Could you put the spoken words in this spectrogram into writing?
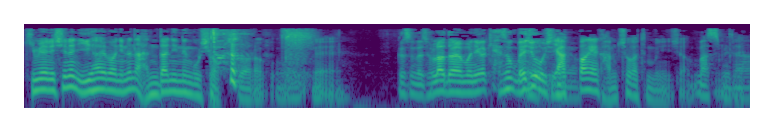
김현희 씨는 이 할머니는 안 다니는 곳이 없어라고. 네. 그렇습니다. 전라도 할머니가 계속 매주 네, 오시네요. 약방의 감초 같은 분이죠. 맞습니다.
